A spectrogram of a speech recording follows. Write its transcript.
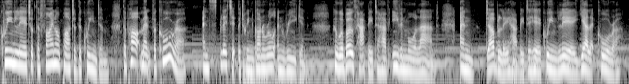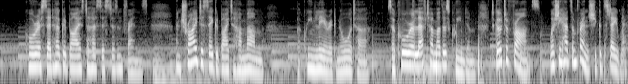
Queen Lear took the final part of the queendom, the part meant for Cora, and split it between Goneril and Regan, who were both happy to have even more land, and doubly happy to hear Queen Lear yell at Cora. Cora said her goodbyes to her sisters and friends, and tried to say goodbye to her mum, but Queen Lear ignored her so Cora left her mother's queendom to go to France, where she had some friends she could stay with.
